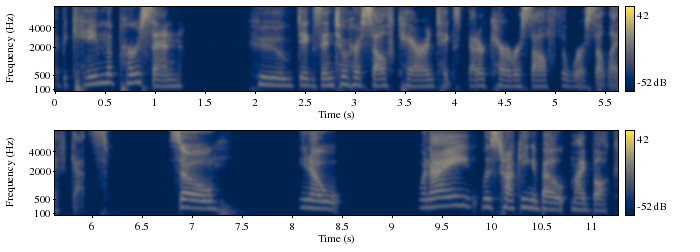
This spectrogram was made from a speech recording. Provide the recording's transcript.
I became the person who digs into her self care and takes better care of herself the worse that life gets. So, you know, when I was talking about my book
